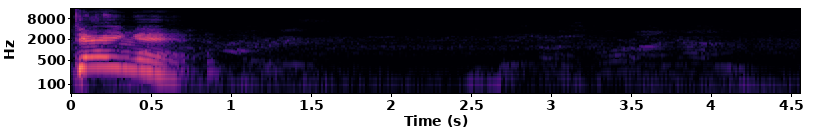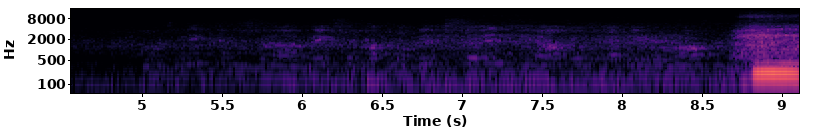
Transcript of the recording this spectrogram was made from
Dang it! Hmm.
